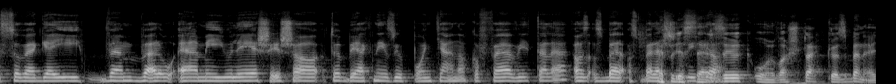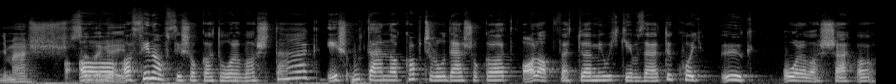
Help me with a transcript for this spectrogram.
szövegeiben való elmélyülés és a többiek nézőpontjának a felvétele, az, az, be, az belesülik. Mert hogy a szerzők olvasták közben egymás szövegeit? A, a szinopszisokat olvasták, és utána kapcsolódásokat alapvetően mi úgy képzeltük, hogy ők olvassák a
